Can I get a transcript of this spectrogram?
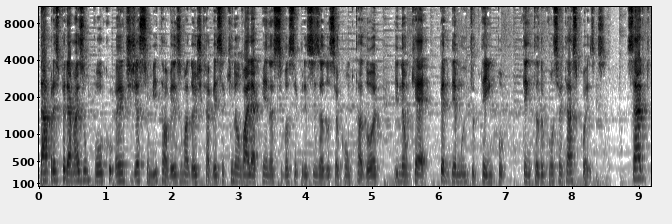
Dá para esperar mais um pouco antes de assumir talvez uma dor de cabeça que não vale a pena se você precisa do seu computador e não quer perder muito tempo tentando consertar as coisas. Certo?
